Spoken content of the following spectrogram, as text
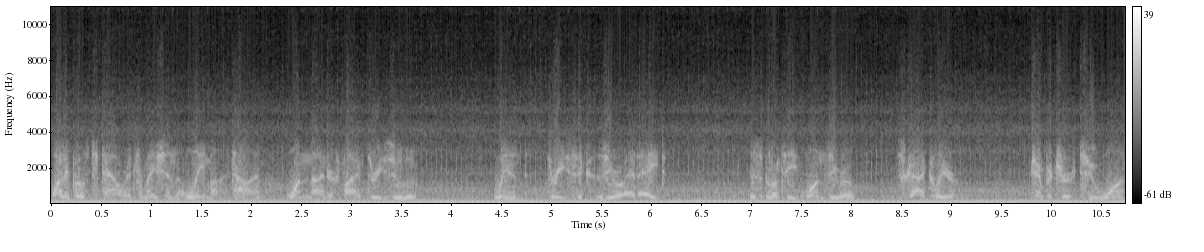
Wiley Post Tower, information Lima, time 1953 Zulu, wind 360 at 8, visibility 10, sky clear, temperature 21,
